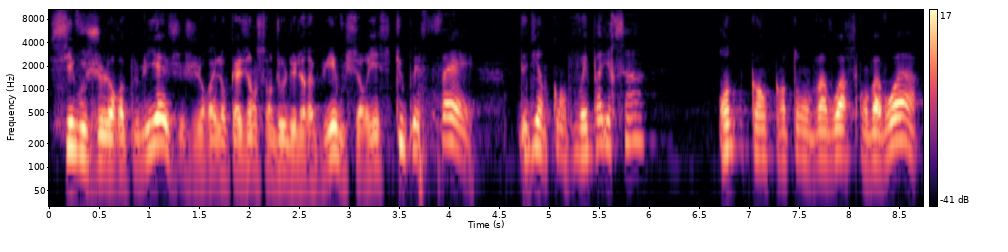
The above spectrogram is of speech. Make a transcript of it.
Si vous, je le republiais, j'aurais l'occasion sans doute de le republier, vous seriez stupéfait de dire qu'on ne pouvait pas dire ça. Quand, quand, on va voir ce qu'on va voir,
